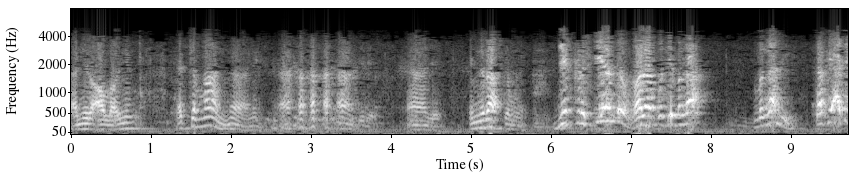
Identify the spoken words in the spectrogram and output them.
Ha, ni lah Allah. Ini macam mana ni? Ha, jadi. Ha, jadi. Ini ras kamu. Dia Kristian tu. Walaupun dia Bengali. Bengali. Tapi ada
